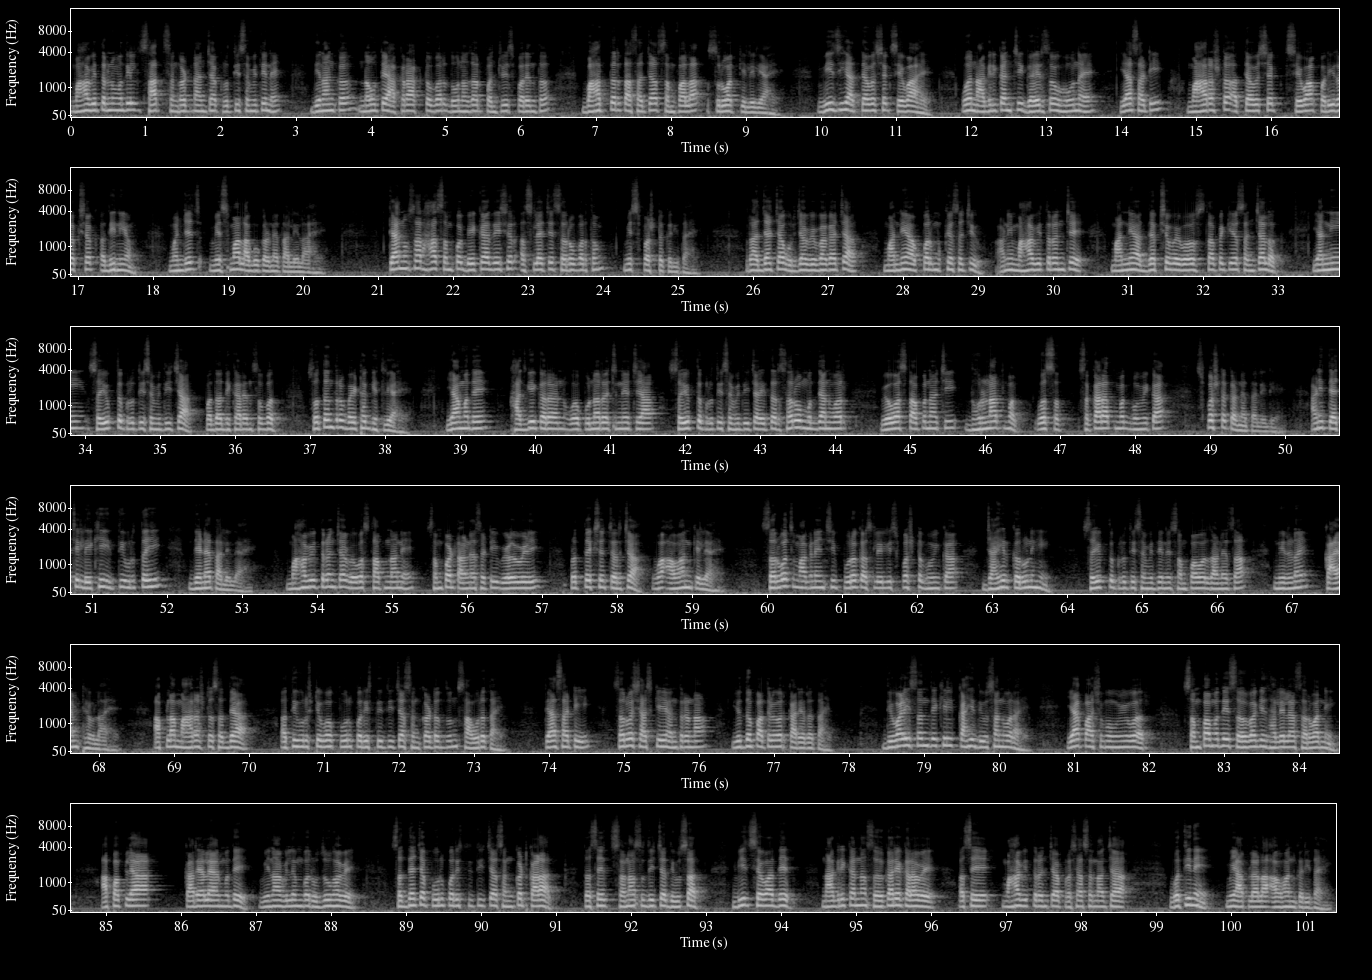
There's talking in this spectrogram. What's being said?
महावितरणमधील सात संघटनांच्या कृती समितीने दिनांक नऊ ते अकरा ऑक्टोबर दोन हजार पंचवीसपर्यंत बहात्तर तासाच्या संपाला सुरुवात केलेली आहे. वीज ही अत्यावश्यक सेवा आहे व नागरिकांची गैरसोय होऊ नये यासाठी महाराष्ट्र अत्यावश्यक सेवा परिरक्षक अधिनियम म्हणजेच मेस्मा लागू करण्यात आलेला आहे. त्यानुसार हा संप बेकायदेशीर असल्याचे सर्वप्रथम मी स्पष्ट करीत आहे. राज्याच्या ऊर्जा विभागाच्या मान्य अपर मुख्य सचिव आणि महावितरणचे मान्य अध्यक्ष व व्यवस्थापकीय संचालक यांनी संयुक्त कृती समितीच्या पदाधिकाऱ्यांसोबत स्वतंत्र बैठक घेतली आहे. यामध्ये खाजगीकरण व पुनर्रचनेच्या संयुक्त कृती समितीच्या इतर सर्व मुद्द्यांवर व्यवस्थापनाची धोरणात्मक व स सकारात्मक भूमिका स्पष्ट करण्यात आलेली आहे आणि त्याचे लेखी इतिवृत्तही देण्यात आलेले आहे. महावितरणच्या व्यवस्थापनाने संप टाळण्यासाठी वेळोवेळी प्रत्यक्ष चर्चा व आवाहन केले आहे. सर्वच मागण्यांची पूरक असलेली स्पष्ट भूमिका जाहीर करूनही संयुक्त कृती समितीने संपावर जाण्याचा निर्णय कायम ठेवला आहे. आपला महाराष्ट्र सध्या अतिवृष्टी व पूर परिस्थितीच्या संकटातून सावरत आहे. त्यासाठी सर्व शासकीय यंत्रणा युद्धपातळीवर कार्यरत आहेत. दिवाळी सण देखील काही दिवसांवर आहे. या पार्श्वभूमीवर संपामध्ये सहभागी झालेल्या सर्वांनी आपापल्या कार्यालयांमध्ये विनाविलंब रुजू व्हावे. सध्याच्या पूर परिस्थितीच्या संकट काळात तसेच सणासुदीच्या दिवसात वीज सेवा देत नागरिकांना सहकार्य करावे असे महावितरणच्या प्रशासनाच्या वतीने मी आपल्याला आवाहन करीत आहे.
